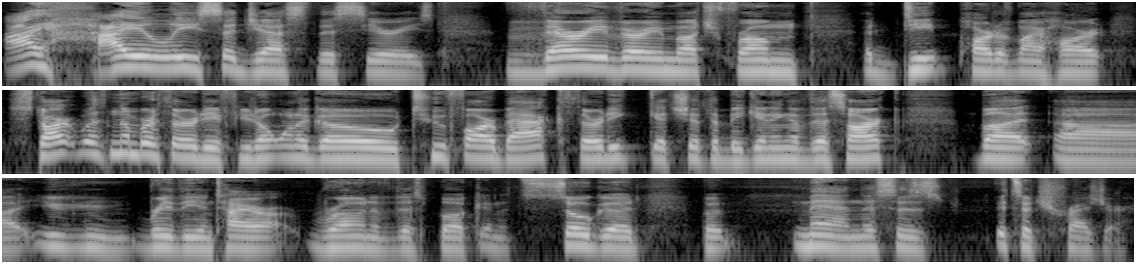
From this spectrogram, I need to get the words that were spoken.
I highly suggest this series. Very, very much from a deep part of my heart. Start with number 30 if you don't want to go too far back. 30 gets you at the beginning of this arc, but uh, you can read the entire run of this book, and it's so good. But man, this is it's a treasure.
